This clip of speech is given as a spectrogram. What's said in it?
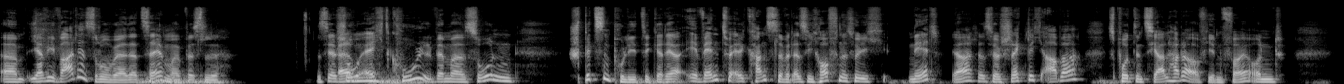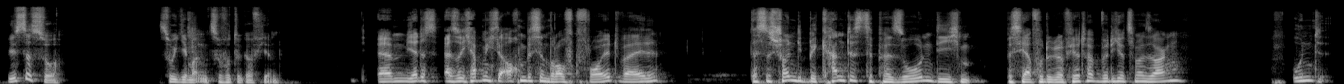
ähm, ja, wie war das, Robert? Erzähl mal ein bisschen. Das ist ja schon Ähm, echt cool, wenn man so einen Spitzenpolitiker, der eventuell Kanzler wird. Also ich hoffe natürlich nicht, ja, das wäre schrecklich, aber das Potenzial hat er auf jeden Fall. Und wie ist das so, so jemanden zu fotografieren? Ähm, ja, das, also ich habe mich da auch ein bisschen drauf gefreut, weil das ist schon die bekannteste Person, die ich bisher fotografiert habe, würde ich jetzt mal sagen. Und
